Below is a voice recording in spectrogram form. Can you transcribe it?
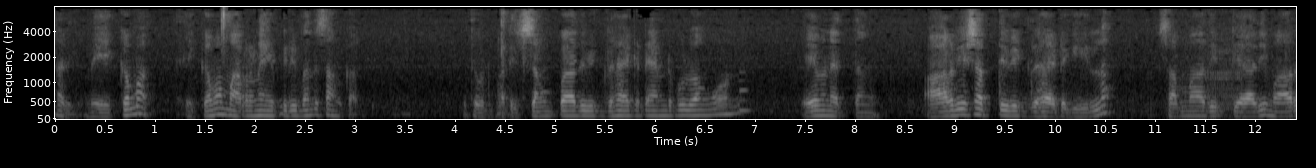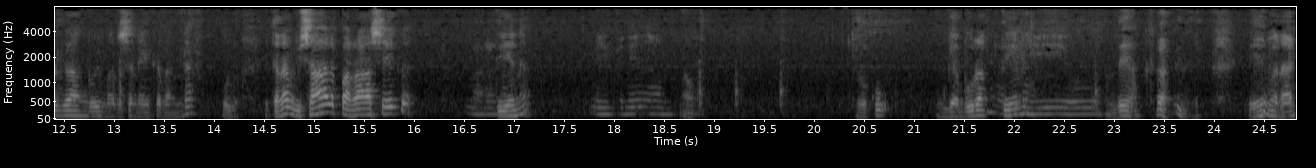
හරි. මේ එකම එකම මරණය පිළිබඳ සංකල්ප එතවට පටිස් සම්පාද විග්‍රහයකට ඇන්ඩ පුළුවන් ඕන්න ඒම නැත්තං ආර්ය ශත්‍ය විග්‍රහයට ගිහිල්ල සම්මාධිත්‍යයාදී මාර්ගාංග විමර්ශනය කරන්න පුළුව. එතන විශාල පරාශයක තියෙන ලොකු ගැබුරක් තියෙන දෙයක්. එහෙමනයි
